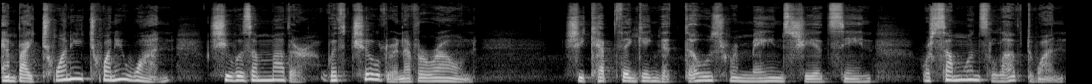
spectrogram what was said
and by 2021, she was a mother with children of her own. She kept thinking that those remains she had seen were someone's loved one,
